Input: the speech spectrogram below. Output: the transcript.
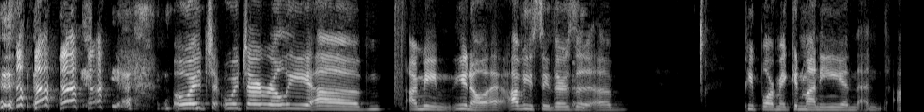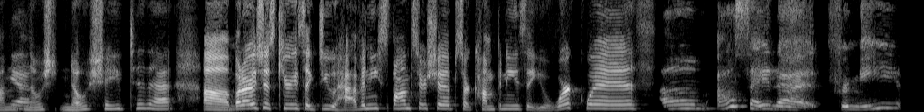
yeah, which which i really um I mean, you know, obviously there's a, a people are making money and and I'm Yeah. no no shade to that. Uh but I was just curious like do you have any sponsorships or companies that you work with? um, I'll say that for me,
